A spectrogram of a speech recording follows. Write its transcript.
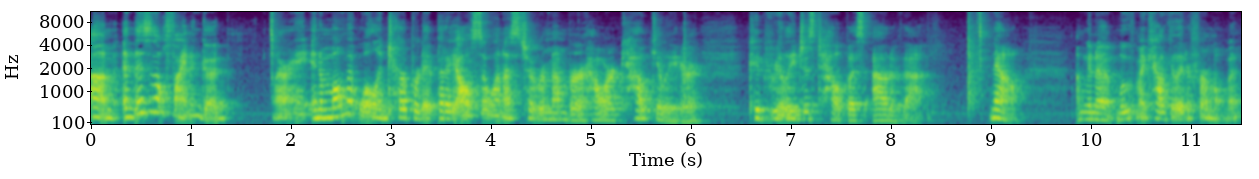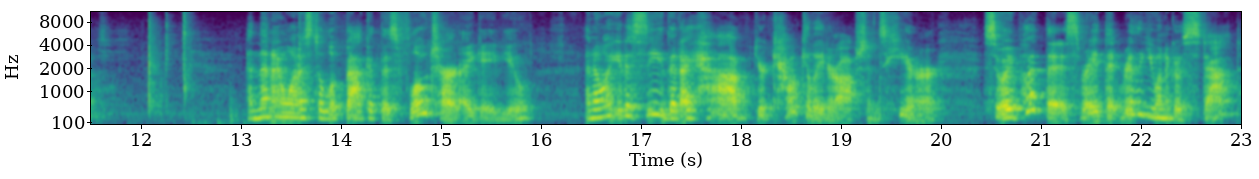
Um, and this is all fine and good. All right, in a moment we'll interpret it, but I also want us to remember how our calculator could really just help us out of that. Now, I'm gonna move my calculator for a moment. And then I want us to look back at this flow chart I gave you. And I want you to see that I have your calculator options here. So I put this, right, that really you wanna go stat,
